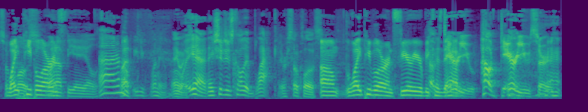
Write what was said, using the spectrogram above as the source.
So white close. people are Why not BAL? I don't know. Whatever. Yeah, they should just call it black. they were so close Um, white people are inferior how because they dare have you how dare you sir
